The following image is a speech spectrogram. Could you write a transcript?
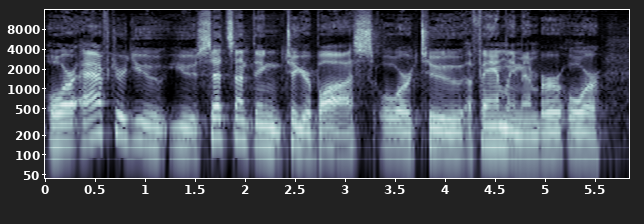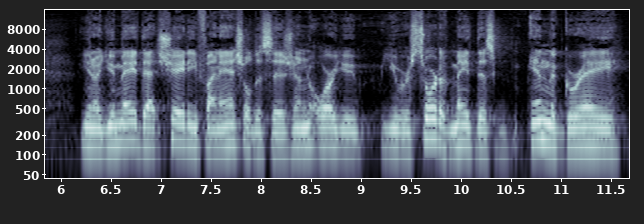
Or after you, you said something to your boss or to a family member or you know you made that shady financial decision or you, you were sort of made this in the gray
